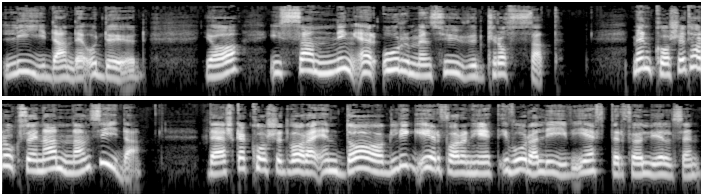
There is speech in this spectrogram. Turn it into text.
lidande och död. Ja, i sanning är ormens huvud krossat. Men korset har också en annan sida. Där ska korset vara en daglig erfarenhet i våra liv i efterföljelsen.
